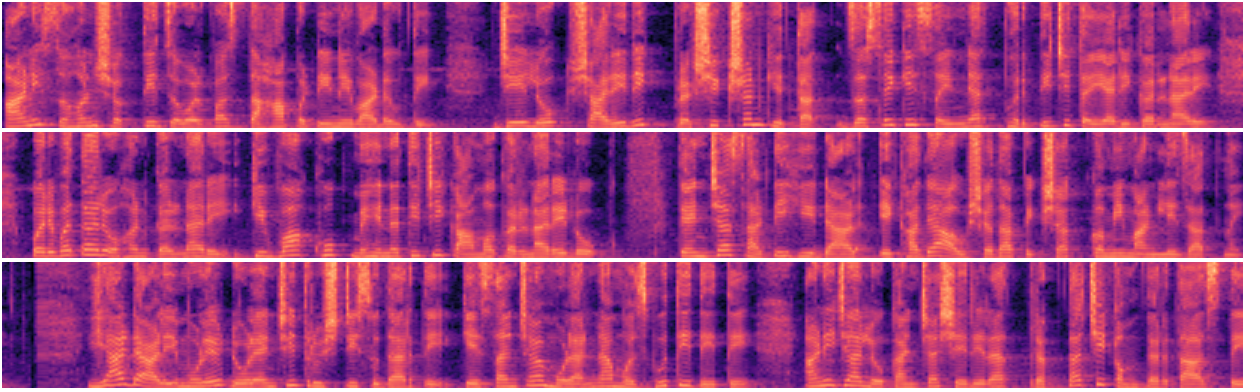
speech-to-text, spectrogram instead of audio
आणि सहनशक्ती जवळपास दहा पटीने वाढवते जे लोक शारीरिक प्रशिक्षण घेतात जसे की सैन्यात भरतीची तयारी करणारे पर्वतारोहण करणारे किंवा खूप मेहनतीची कामं करणारे लोक. त्यांच्यासाठी ही डाळ एखाद्या औषधापेक्षा कमी मानली जात नाही. ह्या डाळीमुळे डोळ्यांची दृष्टी सुधारते केसांच्या मुळांना मजबूती देते आणि ज्या लोकांच्या शरीरात रक्ताची कमतरता असते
